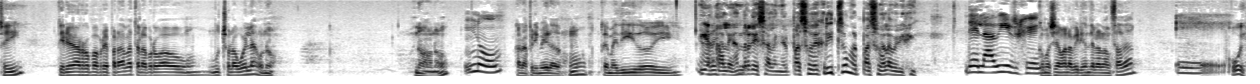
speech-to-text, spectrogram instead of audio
¿Sí? ¿Tiene la ropa preparada? ¿Te la ha probado mucho la abuela o no? No, ¿no? No. A la primera, Te he medido y... ¿Y Alejandra qué sale? ¿En el paso de Cristo o en el paso de la Virgen? De la Virgen. ¿Cómo se llama la Virgen de la Lanzada? Eh... Uy,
